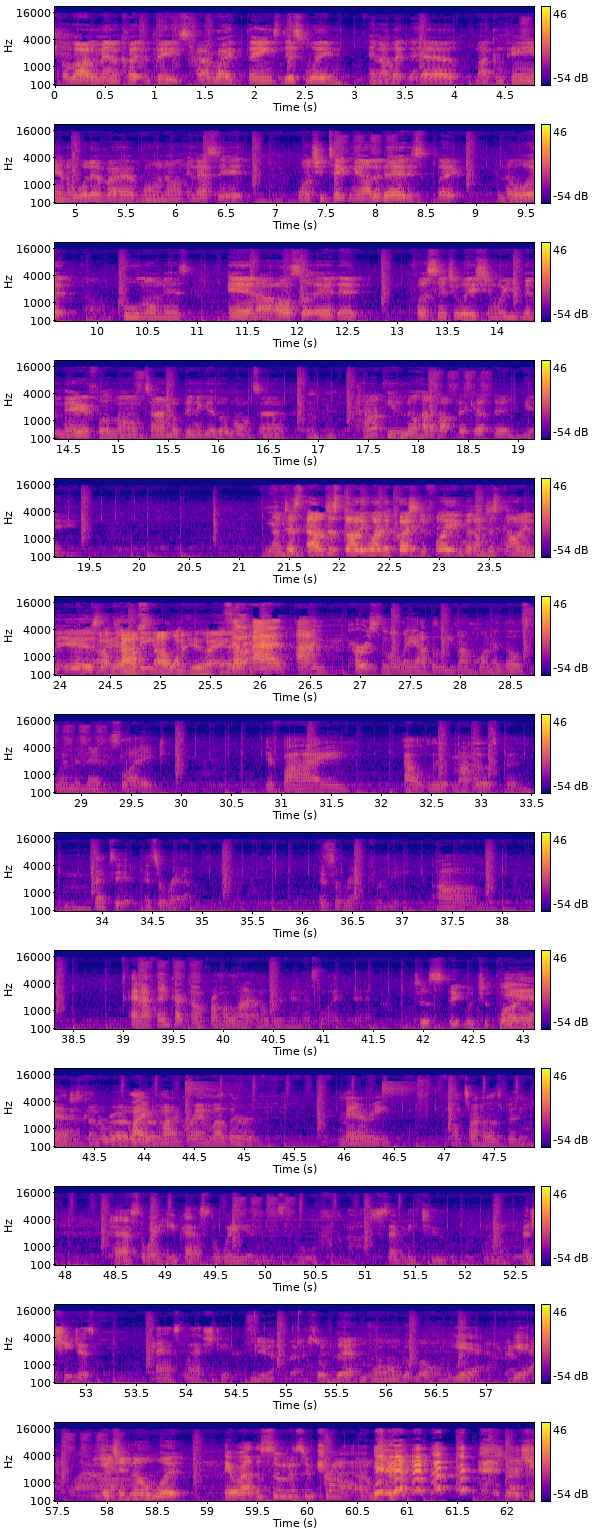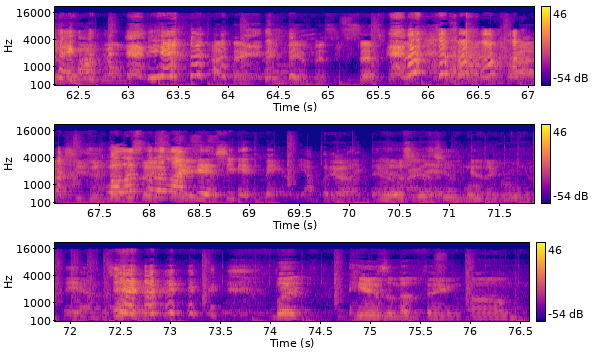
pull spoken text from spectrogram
a lot of men are cut and paste. I like things this way, and I like to have my companion or whatever I have going on, and that's it. Mm-hmm. Once you take me out of that, it's like, you know what, I'm cool on this. And I also add that for a situation where you've been married for a mm-hmm. long time or been together a long time, mm-hmm. how do you know how to hop back out there in the game? I'm just, I'm just throwing. It wasn't a question for you, but I'm just throwing it in the air. It's like, I how wanna, do you? I want to hear her answer. So I, I'm personally, I believe I'm one of those women that is like, if I outlive my husband, Hmm. that's it. It's a wrap. It's a wrap for me. Um, and I think I come from a line of women that's like that. just stick with your partner and just kind of ride Like my grandmother, married, once her husband passed away. He passed away in ooh, gosh, 72, Mm. and she just passed last year. yeah, that's So that long alone. Yeah, Yeah. yeah. Wow. yeah. But you know what? There were other suitors who tried. I'm sure, sure she was a hot woman. Yeah. I think they may have been successful. That's they. She just, Well, I put ain't it like stayed. this: she didn't marry. I put Yeah. it like that. Yeah, she was, she was moving and grooving. Yeah. But here's another thing. Um,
